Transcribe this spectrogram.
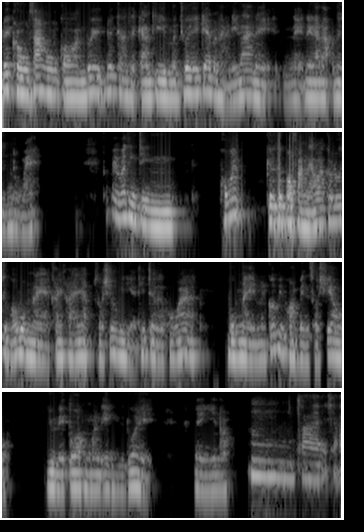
ด้วยโครงสร้างองค์กรด้วยด้วยการจัดการทีมมันช่วยให้แก้ปัญหานี้ได้ในในในระดับหนึ่งถูกไหมก็แปลว่าจริง ๆ เพราะว่าคือคือพอฟังแล้วอะก็รู้สึกว่าวงในอะคล้ายๆ กับโซเชียลมีเดียที่เจอ เพราะว่าวงในมันก็มีความเป็นโซเชียลอยู่ในตัวของมันเองอยู่ด้วยอย่างนี้เนาะอืมใช่ใช่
